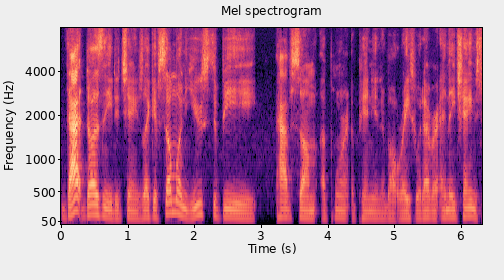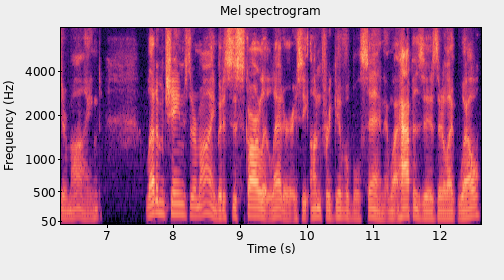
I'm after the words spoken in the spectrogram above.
that does need to change. Like if someone used to be have some abhorrent opinion about race, whatever, and they change their mind, let them change their mind. But it's the scarlet letter. It's the unforgivable sin. And what happens is they're like, well,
